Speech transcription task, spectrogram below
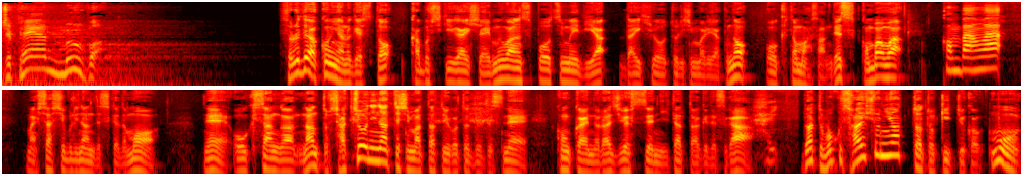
JAPAN MOVE UP それでは今夜のゲスト株式会社 M1 スポーツメディア代表取締役の大木智葉さんですこんばんはこんばんは。まあ久しぶりなんですけどもね大木さんがなんと社長になってしまったということでですね今回のラジオ出演に至ったわけですが、はい。だって僕最初に会った時っていうかも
